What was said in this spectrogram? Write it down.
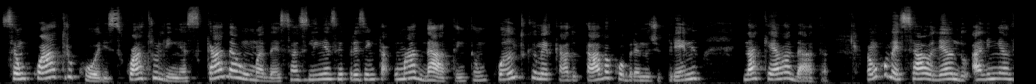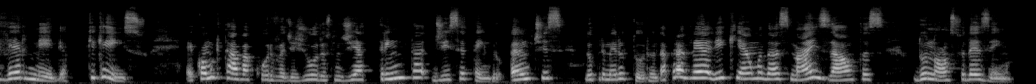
São quatro cores, quatro linhas. Cada uma dessas linhas representa uma data. Então, quanto que o mercado estava cobrando de prêmio naquela data. Vamos começar olhando a linha vermelha. O que, que é isso? É como que estava a curva de juros no dia 30 de setembro, antes do primeiro turno. Dá para ver ali que é uma das mais altas do nosso desenho.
